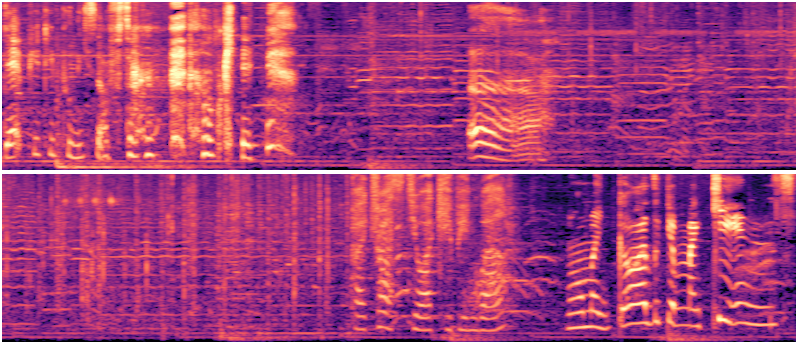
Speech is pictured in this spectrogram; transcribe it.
Deputy police officer. okay. Uh. I trust you are keeping well. Oh my god, look at my kittens!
